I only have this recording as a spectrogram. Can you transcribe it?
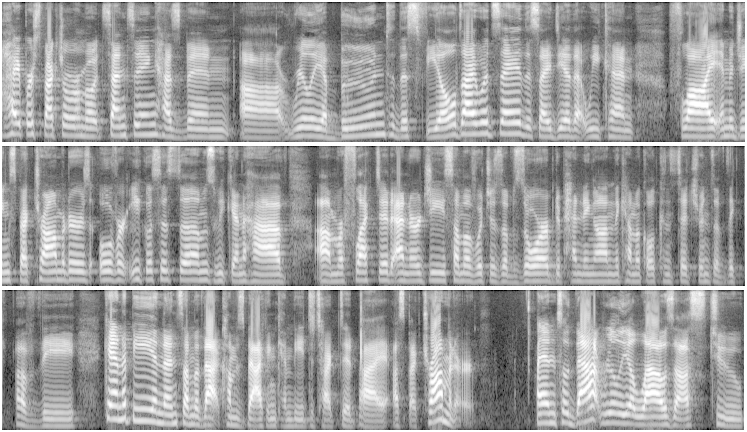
hyperspectral remote sensing has been uh, really a boon to this field, I would say, this idea that we can fly imaging spectrometers over ecosystems. We can have um, reflected energy, some of which is absorbed depending on the chemical constituents of the, of the canopy, and then some of that comes back and can be detected by a spectrometer. And so that really allows us to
